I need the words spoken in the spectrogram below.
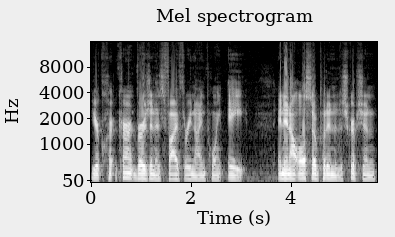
your current version is 539.8 and then I'll also put in the description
